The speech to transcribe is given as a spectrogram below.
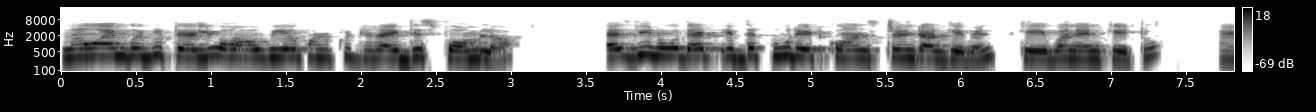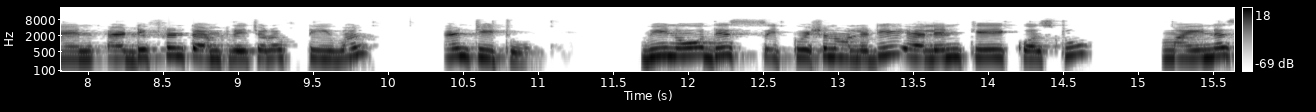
Now I'm going to tell you how we are going to derive this formula. As we know that if the two rate constant are given K1 and K2 and at different temperature of T1 and T2. We know this equation already ln K equals to minus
